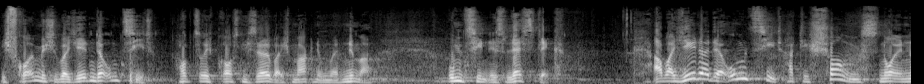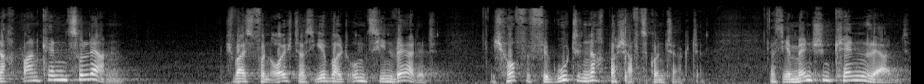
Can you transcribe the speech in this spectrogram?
Ich freue mich über jeden, der umzieht. Hauptsache, ich brauche es nicht selber. Ich mag ihn im Moment nimmer. Umziehen ist lästig. Aber jeder, der umzieht, hat die Chance, neue Nachbarn kennenzulernen. Ich weiß von euch, dass ihr bald umziehen werdet. Ich hoffe für gute Nachbarschaftskontakte, dass ihr Menschen kennenlernt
